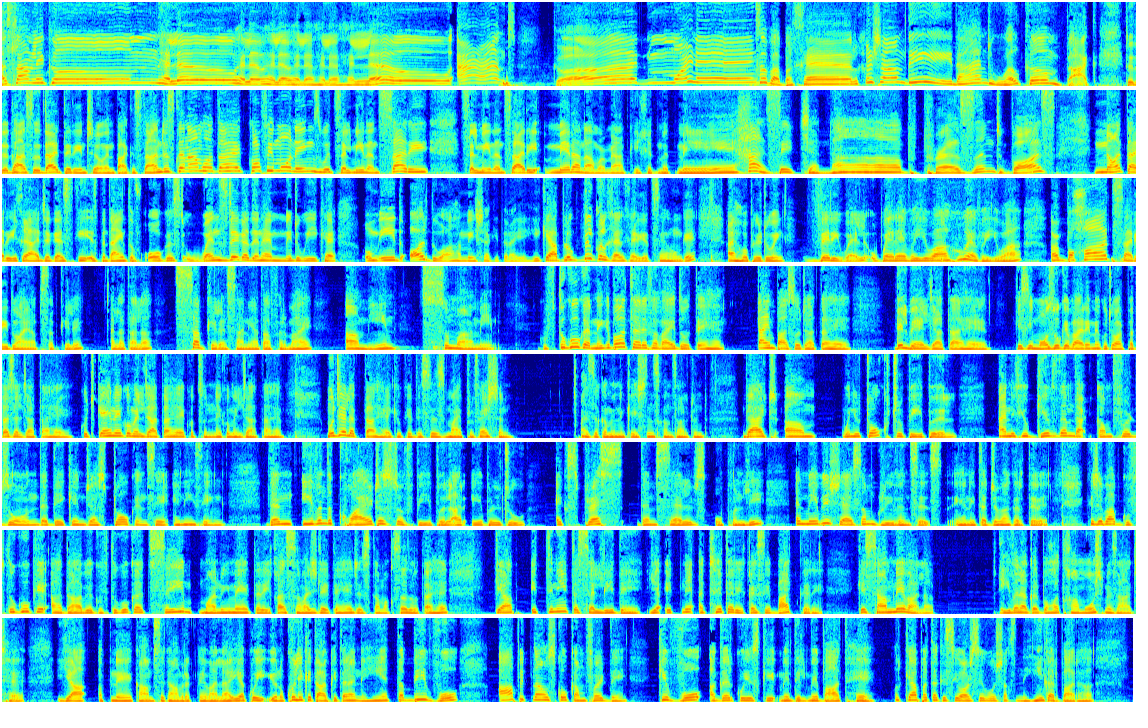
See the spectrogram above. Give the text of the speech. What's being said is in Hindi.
अस्सलाम वालेकुम hello hello hello hello hello hello and good morning सुबह बखैर खुश आमदीद and welcome back to the धांसूदार तरीन शो इन पाकिस्तान जिसका नाम होता है coffee mornings with Salmeen Ansari Salmeen Ansari मेरा नाम और मैं आपकी खिदमत में हाजिर जनाब प्रेजेंट बॉस नौ तारीख आज अगस्त की is the ninth of August Wednesday का दिन है मिड वीक है उम्मीद और दुआ हमेशा की तरह यही कि आप लोग बिल्कुल खैर खैरियत से होंगे I hope you doing very well wherever you are whoever you are और बहुत सारी दुआएँ आप सबके लिए। अल्लाह ताला सबके लिए आसानियात फरमाए। आमीन। सुम आमीन। गुफ्तगु करने के बहुत सारे फवायद होते हैं। टाइम पास हो जाता है। दिल बहल जाता है। किसी मौजू के बारे में कुछ और पता चल जाता है। कुछ कहने को मिल जाता है, कुछ सुनने को मिल जाता है। मुझे लगता है, क्योंकि this is my profession as a communication consultant that when you talk to people and if you give them that comfort zone that they can just talk and say anything then even the quietest of people are able to express themselves openly and maybe share some grievances यानी तर्जुमा करते हुए कि जब आप गुफ्तगु के आदाब या गुफ्तगु का सही मानी में तरीक़ा समझ लेते हैं जिसका मकसद होता है कि आप इतनी तसल्ली दें या इतने अच्छे तरीके से बात करें कि सामने वाला इवन अगर बहुत खामोश मिजाज है या अपने काम से काम रखने वाला है या कोई यू नो खुली किताब की तरह नहीं है, तब भी वो, आप इतना उसको कंफर्ट दें कि वो अगर कोई उसके में दिल में बात है और क्या पता किसी और से वो शख्स नहीं कर पा रहा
